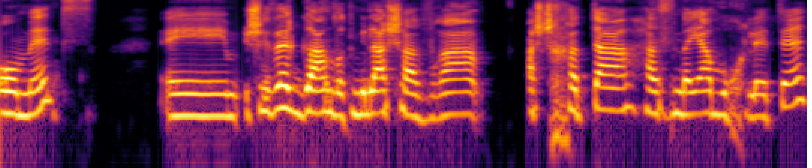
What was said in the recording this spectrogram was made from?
אומץ, אה, שזה גם זאת מילה שעברה השחתה, הזניה מוחלטת,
